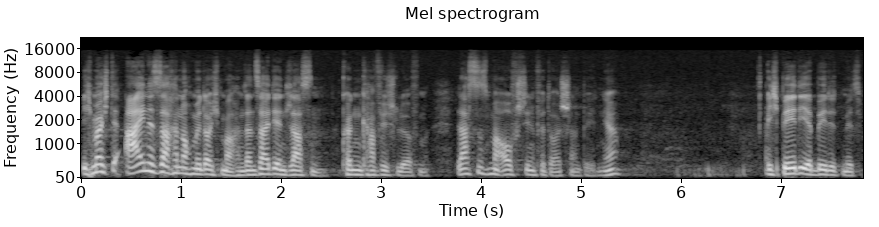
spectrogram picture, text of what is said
Ich möchte eine Sache noch mit euch machen, dann seid ihr entlassen, können Kaffee schlürfen. Lasst uns mal aufstehen für Deutschland beten, ja? Ich bete, ihr betet mit.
